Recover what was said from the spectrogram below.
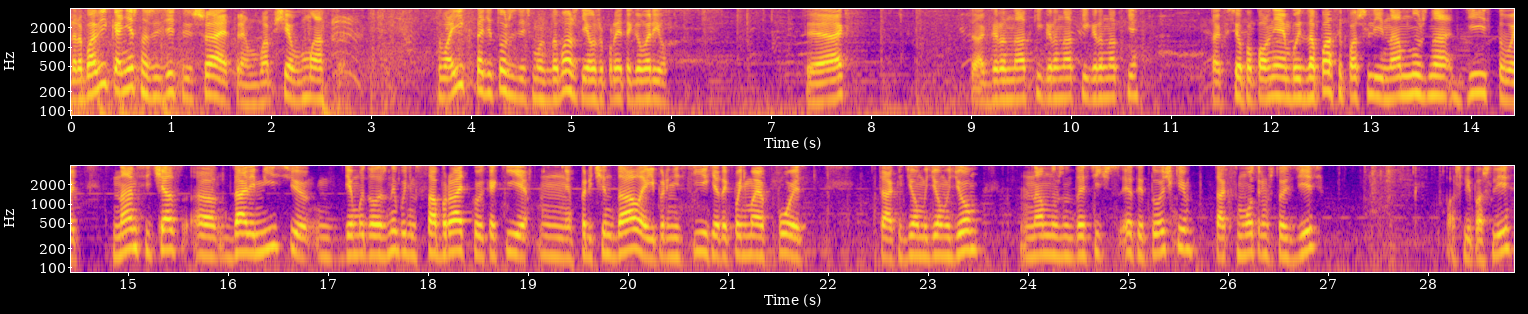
дробовик, конечно же, здесь решает. Прям вообще в массы. Своих, кстати, тоже здесь можно добавить, я уже про это говорил. Так. Так, гранатки, гранатки, гранатки. Так, все, пополняем боезапасы, пошли. Нам нужно действовать. Нам сейчас э, дали миссию, где мы должны будем собрать кое-какие э, причиндалы и принести их, я так понимаю, в поезд. Так, идем, идем, идем. Нам нужно достичь этой точки. Так, смотрим, что здесь. Пошли, пошли.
